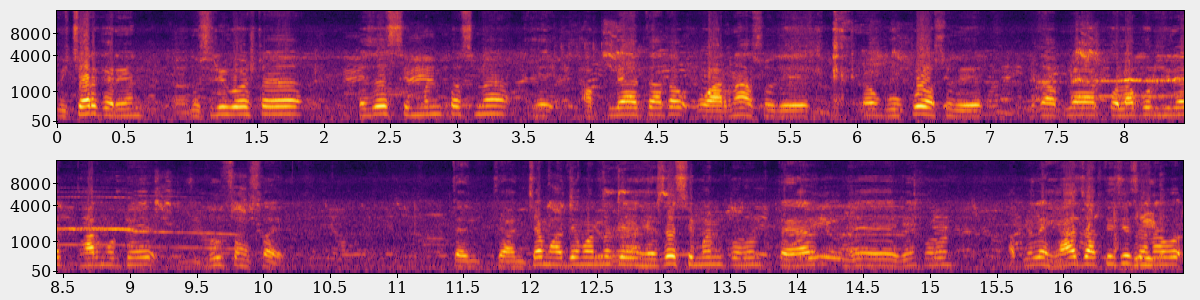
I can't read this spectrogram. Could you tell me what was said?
विचार करेन. दुसरी गोष्ट त्याचं सिमेंटपासनं हे आपल्या आता आता वारणा असू दे किंवा गोकुळ असू दे इथं आपल्या कोल्हापूर जिल्ह्यात फार मोठे दूध संस्था आहेत. त्यां- त्यांच्या माध्यमातून ते ह्याचं सिमेंट करून तयार म्हणजे हे करून आपल्याला ह्या जातीचे जनावर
